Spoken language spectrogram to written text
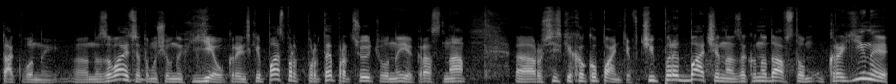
Так вони е, називаються, тому що в них є український паспорт. Проте працюють вони якраз на е, російських окупантів. Чи передбачена законодавством України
